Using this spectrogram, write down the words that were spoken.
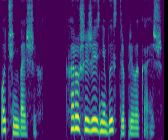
Очень больших. К хорошей жизни быстро привыкаешь.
